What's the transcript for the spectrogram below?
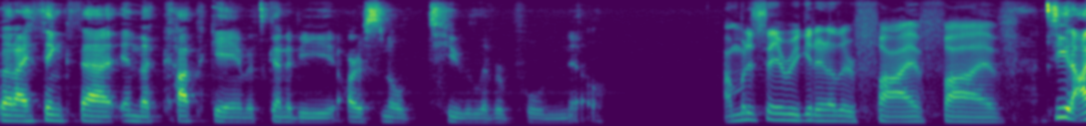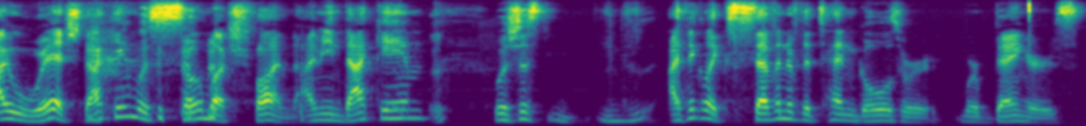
but I think that in the cup game, it's going to be Arsenal 2, Liverpool nil. I'm going to say we get another 5 5. Dude, I wish. That game was so much fun. I mean, that game was just, I think like seven of the 10 goals were, were bangers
